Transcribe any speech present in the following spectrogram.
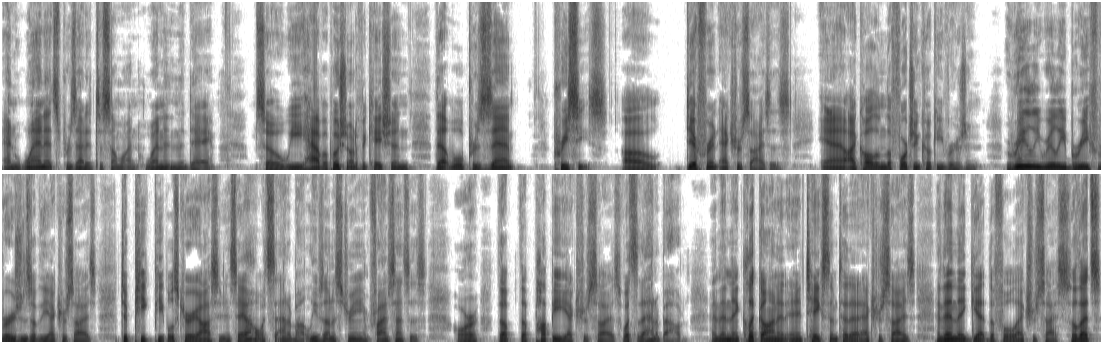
and when it's presented to someone, when in the day. So we have a push notification that will present preces of different exercises. And I call them the fortune cookie version really, really brief versions of the exercise to pique people's curiosity and say, oh, what's that about? Leaves on a stream, five senses. Or the, the puppy exercise, what's that about? And then they click on it and it takes them to that exercise and then they get the full exercise. So that's,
